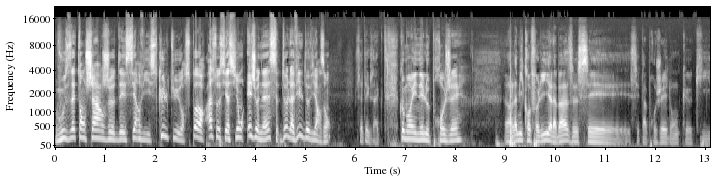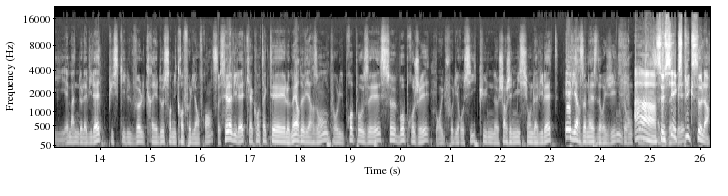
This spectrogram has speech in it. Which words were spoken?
Vous êtes en charge des services culture, sport, association et jeunesse de la ville de Vierzon. C'est exact. Comment est né le projet? Alors la microfolie à la base c'est un projet donc euh, qui émane de la Villette puisqu'ils veulent créer 200 microfolies en France. C'est la Villette qui a contacté le maire de Vierzon pour lui proposer ce beau projet. Bon il faut dire aussi qu'une chargée de mission de la Villette est vierzonnaise d'origine donc Ah euh, ceci explique cela.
